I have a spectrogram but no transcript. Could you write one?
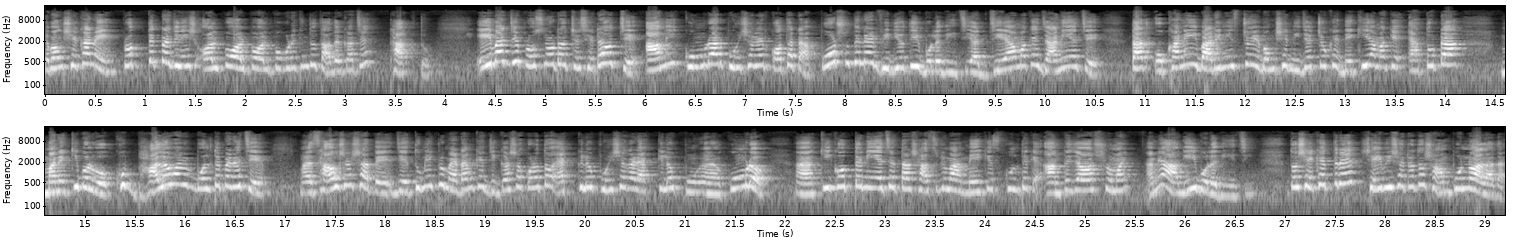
এবং সেখানে প্রত্যেকটা জিনিস অল্প অল্প অল্প করে কিন্তু তাদের কাছে থাকতো। এইবার যে প্রশ্নটা হচ্ছে, সেটা হচ্ছে, আমি কুমড়ার পুঁইশাকের কথাটা পরশু দিনের ভিডিওতেই বলে দিয়েছি, আর যে আমাকে জানিয়েছে, তার ওখানেই বাড়ি নিশ্চয় এবং সে নিজের চোখে দেখি আমাকে এতটা মানে কি বলব, খুব ভালোভাবে বলতে পেরেছে মানে সাহসের সাথে যে তুমি একটু ম্যাডামকে জিজ্ঞাসা করো তো, এক কিলো পুঁই শাক আর এক কিলো কুমড়ো কি করতে নিয়েছে তার শাশুড়ি মা মেয়েকে স্কুল থেকে আনতে যাওয়ার সময়? আমি আগেই বলে দিয়েছি। তো সেক্ষেত্রে সেই বিষয়টা তো সম্পূর্ণ আলাদা।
